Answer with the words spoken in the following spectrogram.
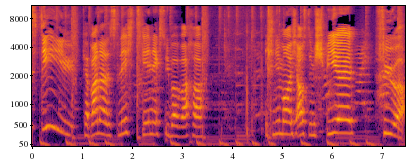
ist die. Verbanner des Lichts, Genex Überwacher. Ich nehme euch aus dem Spiel für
